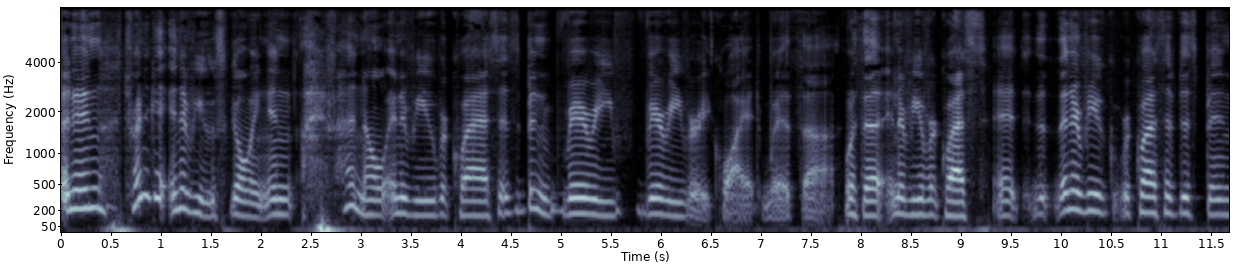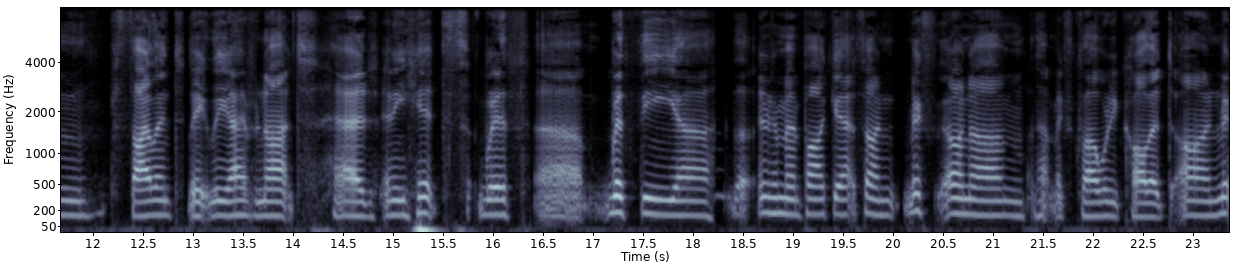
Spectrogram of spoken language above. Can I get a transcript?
And then trying to get interviews going, and I've had no interview requests. It's been very, very, very quiet with uh, with the interview requests. It, the interview requests have just been silent lately. I have not had any hits with uh, with the uh, the Internet podcast on mix on um not Mixcloud. What do you call it on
